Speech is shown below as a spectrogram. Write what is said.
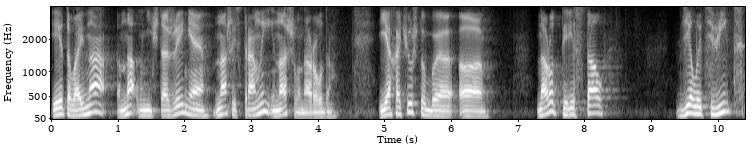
И эта война на уничтожение нашей страны и нашего народа. Я хочу, чтобы э, народ перестал делать вид,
